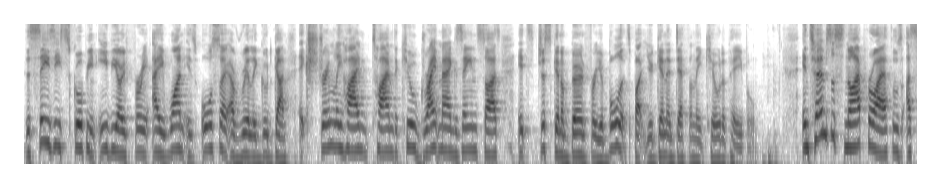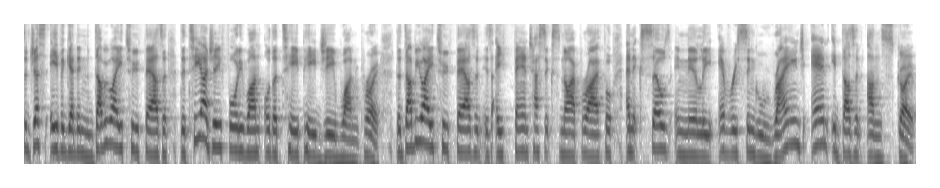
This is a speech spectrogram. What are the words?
The CZ Scorpion EVO 3A1 is also a really good gun. Extremely high time to kill, great magazine size. It's just gonna burn through your bullets, but you're gonna definitely kill the people. In terms of sniper rifles, I suggest either getting the WA2000, the TRG41, or the TPG1 Pro. The WA2000 is a fantastic sniper rifle and excels in nearly every single range and it doesn't unscope.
